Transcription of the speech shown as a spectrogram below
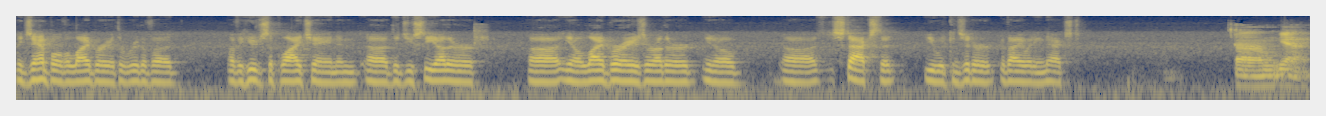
example of a library at the root of a of a huge supply chain. And uh, did you see other uh, you know libraries or other you know uh, stacks that you would consider evaluating next? Um, yeah,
